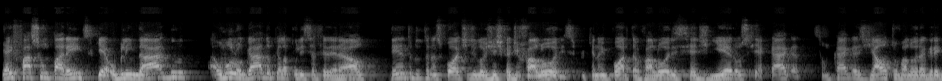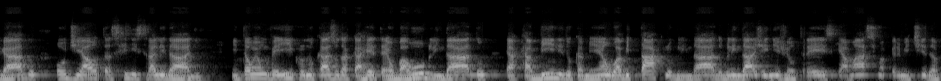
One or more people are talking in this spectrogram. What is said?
E aí faço um parênteses, que é o blindado homologado pela Polícia Federal dentro do transporte de logística de valores, porque não importa valores se é dinheiro ou se é carga, são cargas de alto valor agregado ou de alta sinistralidade. Então, é um veículo, no caso da carreta, é o baú blindado, é a cabine do caminhão, o habitáculo blindado, blindagem nível 3, que é a máxima permitida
